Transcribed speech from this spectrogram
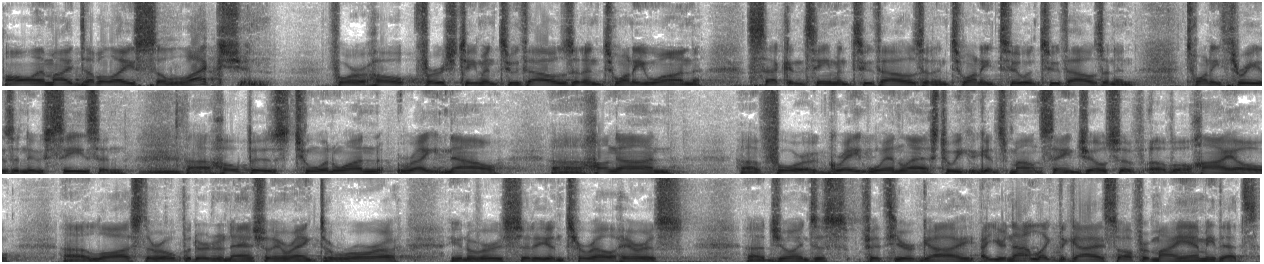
All MIAA selection for Hope. First team in 2021, second team in 2022, and 2023 is a new season. Mm-hmm. Uh, Hope is two and one right now. Uh, hung on uh, for a great win last week against Mount St. Joseph of Ohio. Uh, lost their opener to nationally ranked Aurora University, and Terrell Harris uh, joins us, fifth year guy. Uh, you're not like the guy I saw from Miami that's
